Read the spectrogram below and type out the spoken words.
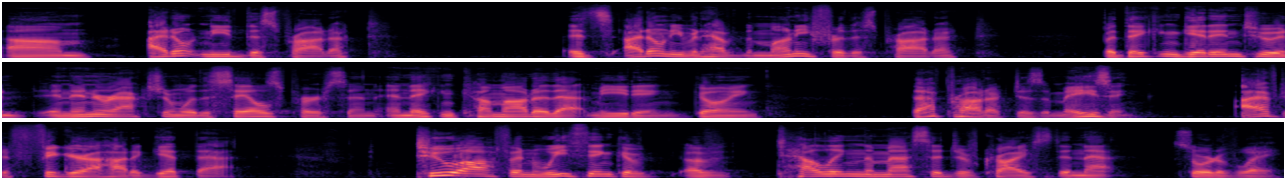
um, I don't need this product. It's, I don't even have the money for this product. But they can get into an, an interaction with a salesperson and they can come out of that meeting going, That product is amazing. I have to figure out how to get that. Too often we think of, of telling the message of Christ in that sort of way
